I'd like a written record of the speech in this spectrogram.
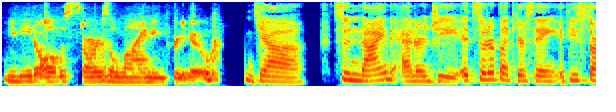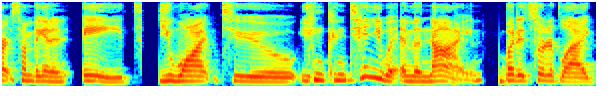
You need all the stars aligning for you. Yeah. So nine energy, it's sort of like you're saying if you start something at an eight, you want to, you can continue it in the nine, but it's sort of like,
